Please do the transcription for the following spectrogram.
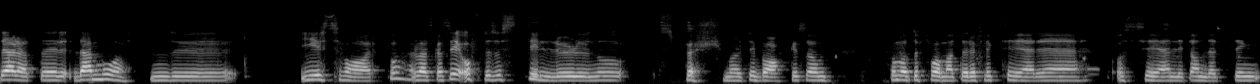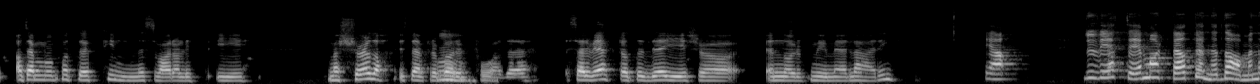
det er at det er måten du gir svar på. Eller hva jeg skal si. Ofte så stiller du noen spørsmål tilbake som på en måte får meg til å reflektere og se litt annerledes på ting. At jeg må på en måte finne svarene litt i meg sjøl, istedenfor å bare Mm. få det servert. At det gir så enormt mye mer læring. Ja. Du vet det, Marte, at denne damen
